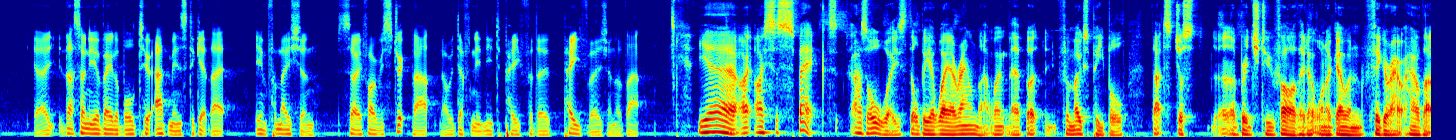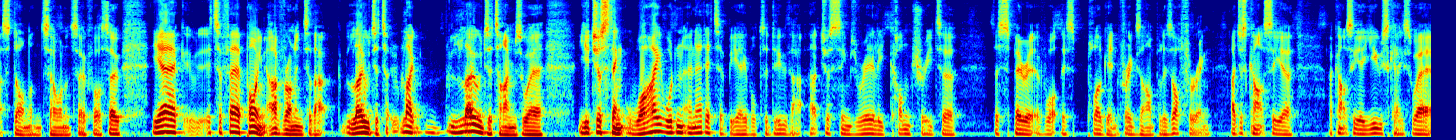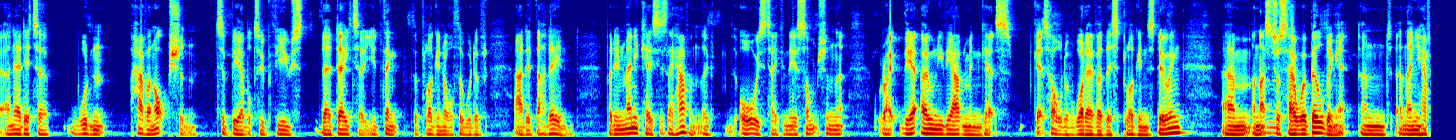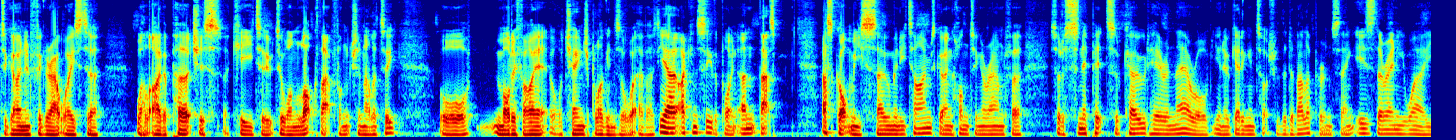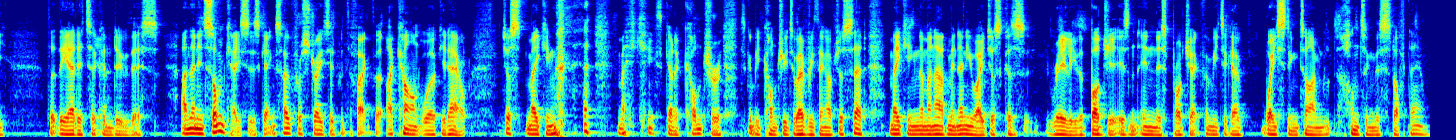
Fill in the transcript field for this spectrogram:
uh, that's only available to admins to get that information. So, if I restrict that, I would definitely need to pay for the paid version of that. Yeah, I, I suspect, as always, there'll be a way around that, won't there? But for most people, that's just a bridge too far. They don't want to go and figure out how that's done and so on and so forth. So, yeah, it's a fair point. I've run into that loads of t- like loads of times where you just think, why wouldn't an editor be able to do that? That just seems really contrary to the spirit of what this plugin, for example, is offering. I just can't see a I can't see a use case where an editor wouldn't have an option to be able to view their data. You'd think the plugin author would have added that in, but in many cases they haven't. They've always taken the assumption that right, the only the admin gets gets hold of whatever this plugin's doing, um, and that's just how we're building it. And and then you have to go in and figure out ways to well either purchase a key to to unlock that functionality, or modify it or change plugins or whatever. Yeah, I can see the point, and that's that's got me so many times going hunting around for sort of snippets of code here and there, or you know, getting in touch with the developer and saying, "Is there any way that the editor yeah. can do this?" And then in some cases, getting so frustrated with the fact that I can't work it out, just making making it's going to contrary it's going to be contrary to everything I've just said. Making them an admin anyway, just because really the budget isn't in this project for me to go wasting time hunting this stuff down.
